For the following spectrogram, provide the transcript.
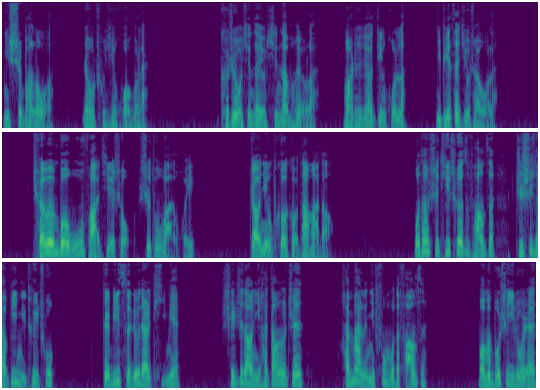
你是帮了我。”让我重新活过来，可是我现在有新男朋友了，马上就要订婚了，你别再纠缠我了。陈文波无法接受，试图挽回。赵宁破口大骂道：“我当时提车子房子，只是想逼你退出，给彼此留点体面，谁知道你还当了真，还卖了你父母的房子。我们不是一路人，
